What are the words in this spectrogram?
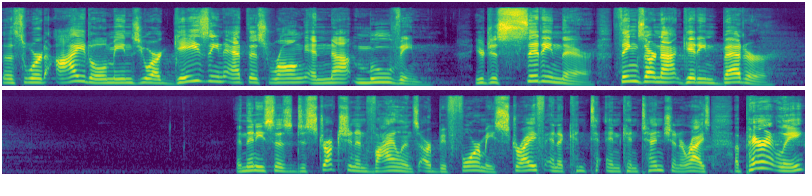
this word idle means you are gazing at this wrong and not moving. You're just sitting there. Things are not getting better. And then he says, Destruction and violence are before me, strife and, cont- and contention arise. Apparently,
